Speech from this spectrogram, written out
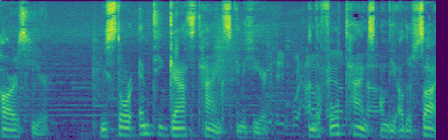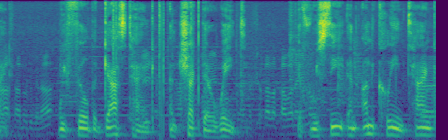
cars here. We store empty gas tanks in here, and the full tanks on the other side. We fill the gas tank and check their weight. If we see an unclean tank,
